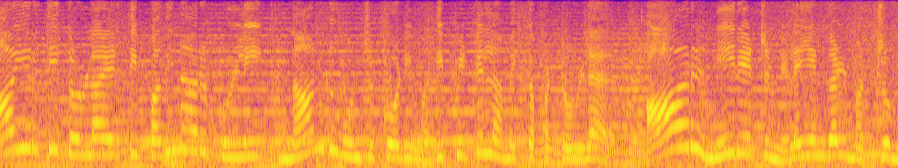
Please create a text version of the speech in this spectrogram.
ஆயிரத்தி தொள்ளாயிரத்தி பதினாறு புள்ளி நான்கு ஒன்று கோடி மதிப்பீட்டில் அமைக்கப்பட்டுள்ள ஆறு நீரேற்று நிலையங்கள் மற்றும்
